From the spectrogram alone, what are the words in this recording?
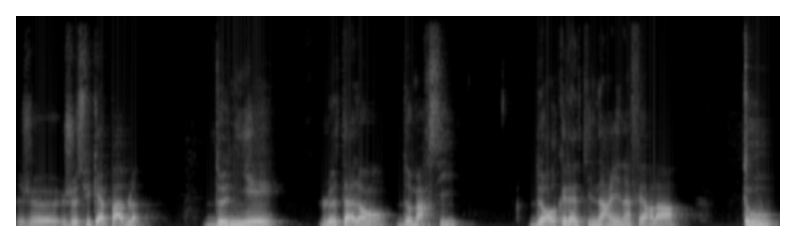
Je, je, suis capable de nier le talent de Marcy, de reconnaître qu'il n'a rien à faire là, tout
